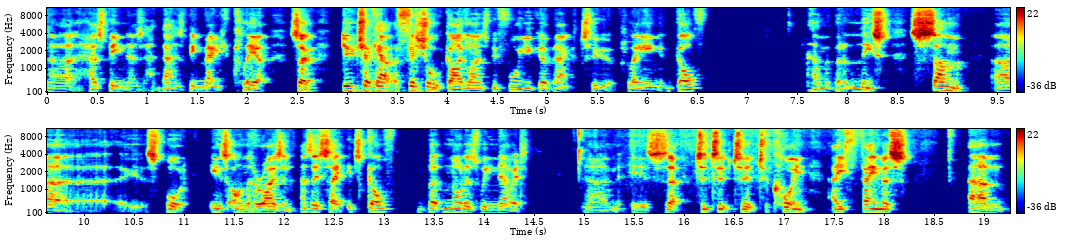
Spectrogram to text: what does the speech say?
Uh, has been as that has been made clear. So do check out official guidelines before you go back to playing golf. Um, but at least some uh, sport is on the horizon. As they say, it's golf, but not as we know it. Um, is uh, to, to, to, to, coin a famous um,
